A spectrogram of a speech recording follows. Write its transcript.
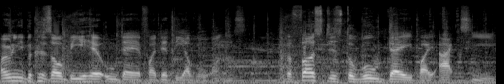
only because I'll be here all day if I did the other ones. The first is The Wall Day by Axye.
